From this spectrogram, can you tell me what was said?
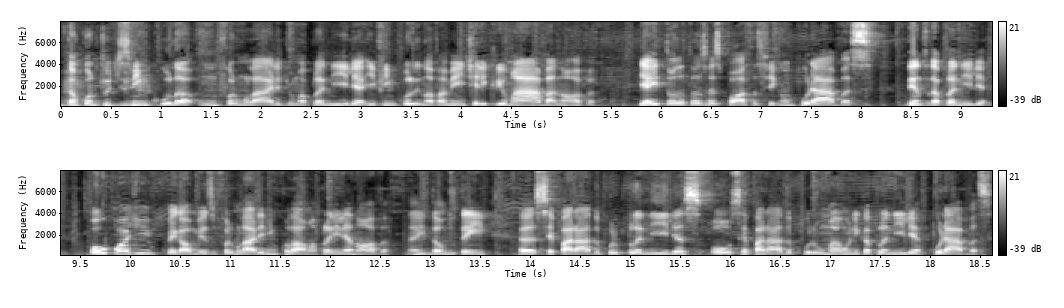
Então, quando tu desvincula um formulário de uma planilha e vincula ele novamente, ele cria uma aba nova. E aí todas as tuas respostas ficam por abas dentro da planilha. Ou pode pegar o mesmo formulário e vincular uma planilha nova. né? Então tu tem eh, separado por planilhas ou separado por uma única planilha por abas.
